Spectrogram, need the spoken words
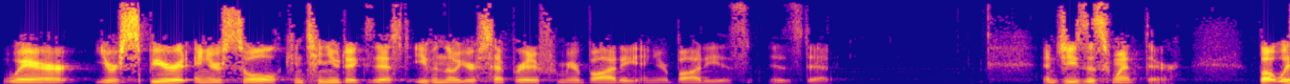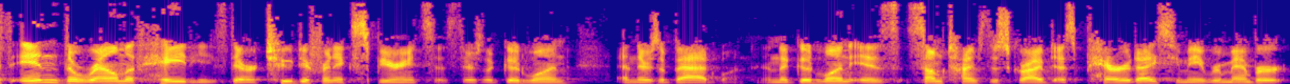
where your spirit and your soul continue to exist even though you're separated from your body and your body is, is dead. And Jesus went there. But within the realm of Hades, there are two different experiences. There's a good one and there's a bad one. And the good one is sometimes described as paradise. You may remember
